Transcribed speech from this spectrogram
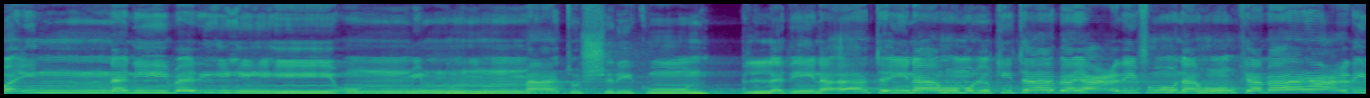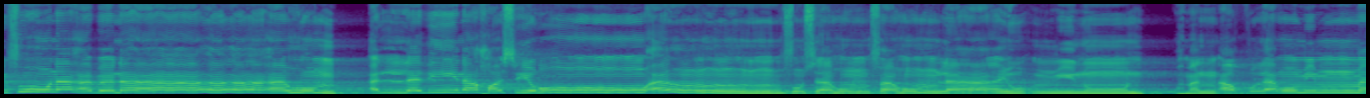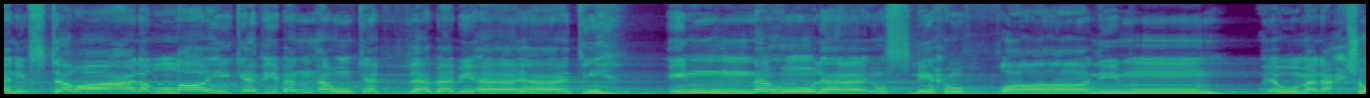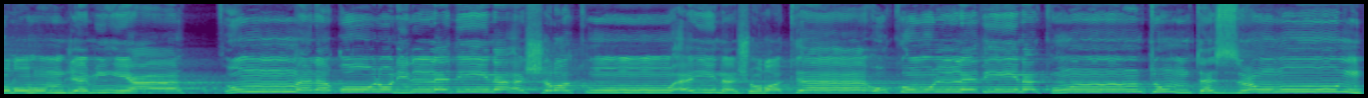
وانني بريء مما تشركون الذين اتيناهم الكتاب يعرفونه كما يعرفون ابناءهم الذين خسروا انفسهم فهم لا يؤمنون ومن أظلم ممن افترى على الله كذبا أو كذب بآياته إنه لا يفلح الظالمون ويوم نحشرهم جميعا ثم نقول للذين أشركوا أين شركاؤكم الذين كنتم تزعمون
